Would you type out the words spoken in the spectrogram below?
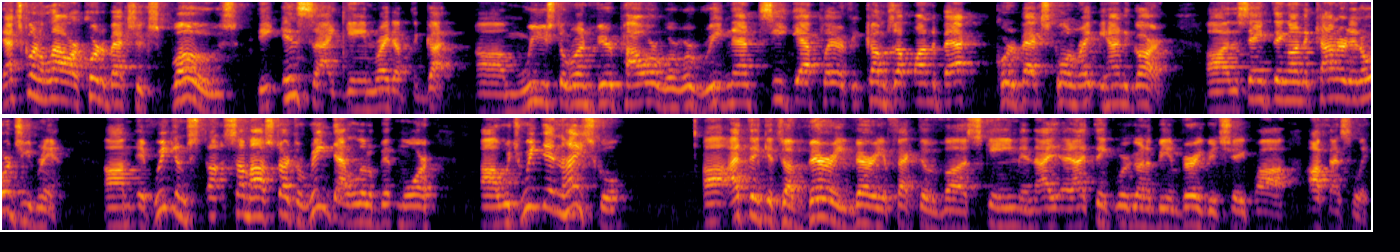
that's going to allow our quarterbacks to expose the inside game right up the gut. Um, we used to run veer power where we're reading that C gap player. If he comes up on the back, quarterback's going right behind the guard. Uh, the same thing on the counter that Orji ran. Um, if we can st- somehow start to read that a little bit more, uh, which we did in high school, uh, I think it's a very, very effective uh, scheme, and I and I think we're going to be in very good shape uh, offensively.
